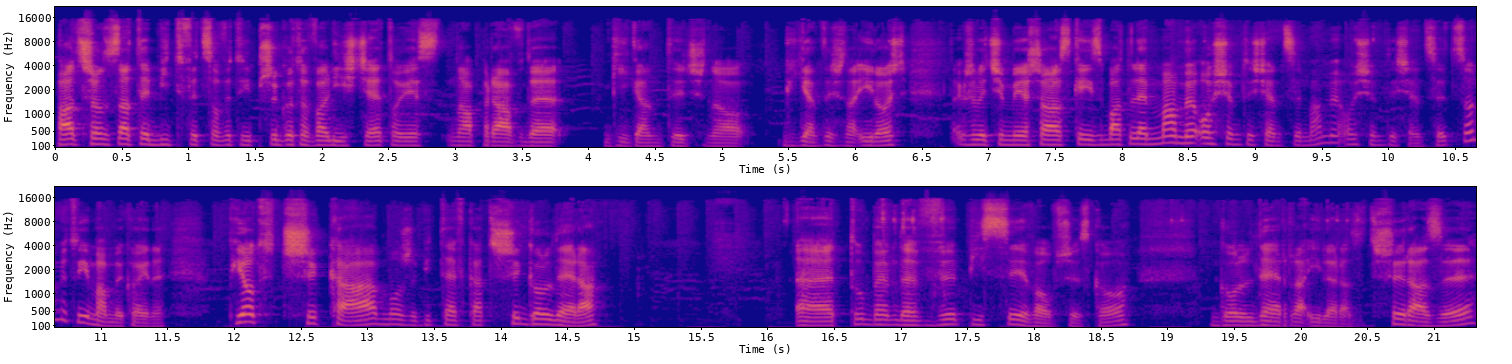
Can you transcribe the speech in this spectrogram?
patrząc na te bitwy, co wy tutaj przygotowaliście, to jest naprawdę gigantyczno, gigantyczna ilość. Także lecimy jeszcze raz Case Battle. Mamy 8000, mamy 8000. Co my tutaj mamy kolejne? Piotr 3K, może bitewka 3 Goldera. E, tu będę wypisywał wszystko. Goldera ile razy? 3 razy.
